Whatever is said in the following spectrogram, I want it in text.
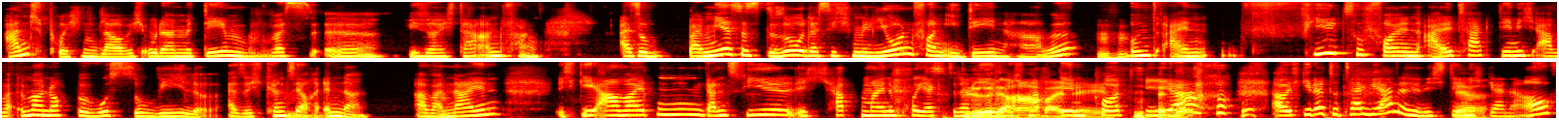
Ansprüchen, glaube ich, oder mit dem, was, äh, wie soll ich da anfangen? Also bei mir ist es so, dass ich Millionen von Ideen habe mhm. und einen viel zu vollen Alltag, den ich aber immer noch bewusst so wähle. Also ich könnte es mhm. ja auch ändern. Aber mhm. nein, ich gehe arbeiten ganz viel. Ich habe meine Projekte daneben. Ich mache den Pod. Ja, aber ich gehe da total gerne hin. Ich stehe ja. nicht gerne auf,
